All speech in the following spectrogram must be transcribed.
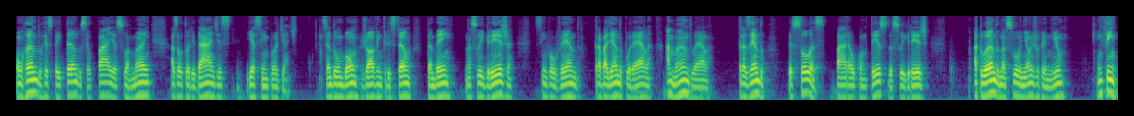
honrando, respeitando seu pai, a sua mãe, as autoridades e assim por diante. Sendo um bom jovem cristão também na sua igreja, se envolvendo, trabalhando por ela, amando ela, trazendo pessoas para o contexto da sua igreja, atuando na sua união juvenil, enfim,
